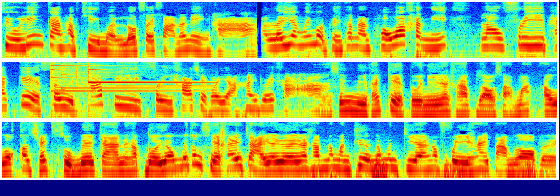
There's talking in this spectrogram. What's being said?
ฟีลลิ่งการขับขี่เหมือนรถไฟฟ้านั่นเองค่ะ และยังไม่หมดเพียงเท่านั้น เพราะว่าคันนี้เราฟรีแพ็กเกจสื่อ5ปี ฟรีค่าเช็คระยะให้ด้วยค่ะอ่าซึ่งมีแพ็กเกจตัวนี้นะครับ เราสามารถเอารถเข้าเช็คศูนย์บริการนะครับ โดยไม่ต้องเสียค่าใช้จ่ายอะไรเลยนะครับ น้ำมันเครื่องน้ำมันเกียร์ครับฟรีให้ตามรอบเลย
